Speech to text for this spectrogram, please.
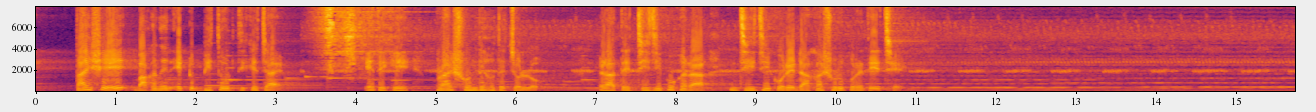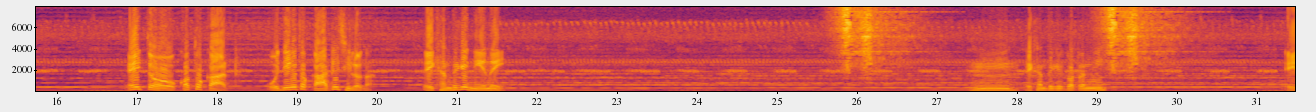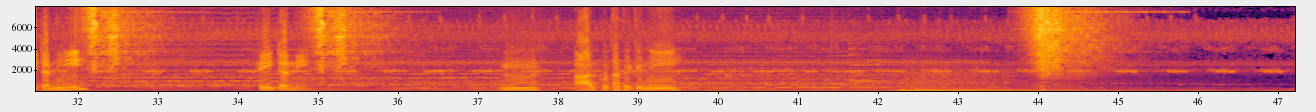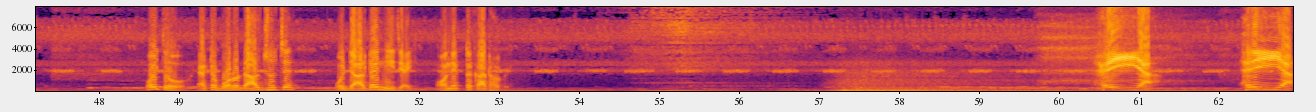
তাই সে বাগানের একটু ভিতর দিকে যায়। এদিকে প্রায় সন্ধে হতে চলল। রাতে ঝিঝি পোকারা ঝিঝি করে ডাকা শুরু করে দিয়েছে। এই তো, কত কাঠ? ওইদিকে তো কাঠই ছিল না। এইখান থেকে নিয়ে নেই। হুম, এখান থেকে কটা নি এইটা নি এইটা নি আর কোথা থেকে নি ওই তো, একটা বড় ডাল ঝুলছে। ওই ডালটাই নিয়ে যাই, অনেকটা কাঠ হবে। হেইয়া হেইয়া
